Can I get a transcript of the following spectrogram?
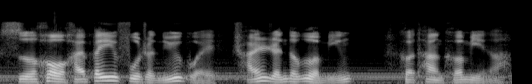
死后还背负着女鬼缠人的恶名，可叹可悯啊！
